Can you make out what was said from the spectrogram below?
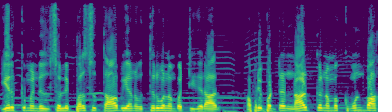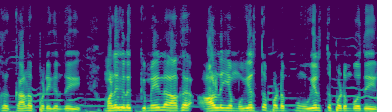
இருக்கும் என்று சொல்லி பரிசுத்த ஆவியானவர் திருவலம் பற்றுகிறார். அப்படிப்பட்ட நாட்கள் நமக்கு முன்பாக காணப்படுகிறது. மலைகளுக்கு மேலாக ஆலயம் உயர்த்தப்பட உயர்த்தப்படும் போது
